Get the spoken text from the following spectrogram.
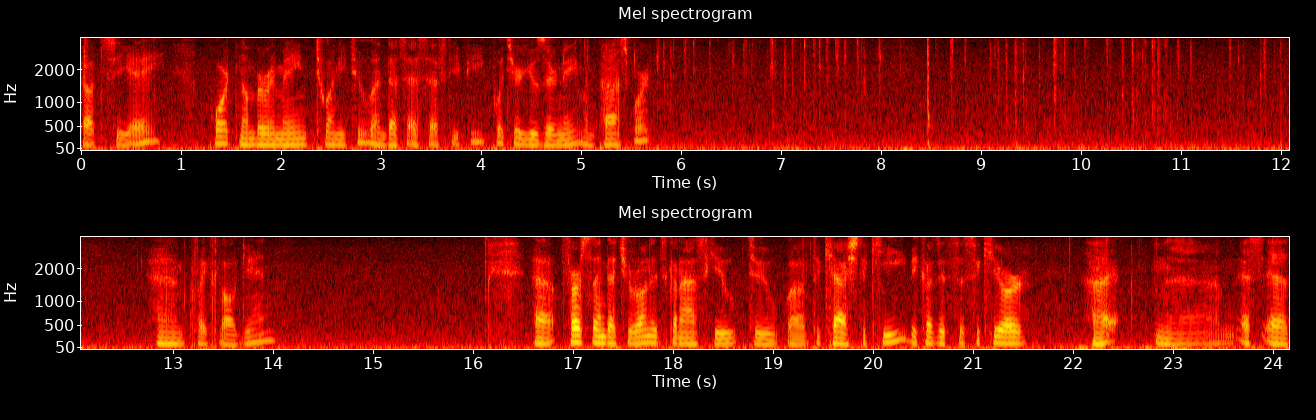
dot ca. Port number remain 22 and that's SFTP. Put your username and password. And click login. Uh, first thing that you run, it's going to ask you to uh, to cache the key because it's a secure uh, um, S, uh,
